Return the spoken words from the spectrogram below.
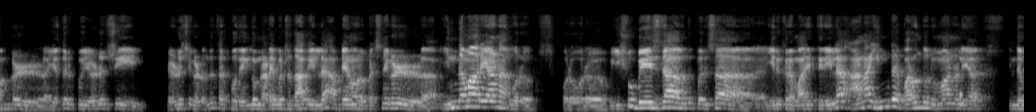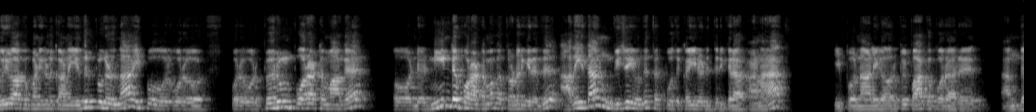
மக்கள் எதிர்ப்பு எழுச்சி எழுச்சிகள் வந்து தற்போது எங்கும் நடைபெற்றதாக இல்லை. அப்படியான ஒரு பிரச்சனைகள் இந்த மாதிரியான ஒரு ஒரு ஒரு இஷ்யூ பேஸ்டா வந்து பெருசா இருக்கிற மாதிரி தெரியல. ஆனா இந்த பரந்தூர் விமான நிலைய இந்த விரிவாக்க பணிகளுக்கான எதிர்ப்புகள் தான் இப்போ ஒரு ஒரு ஒரு ஒரு பெரும் போராட்டமாக ஒரு நீண்ட போராட்டமாக தொடர்கிறது. அதை தான் விஜய் வந்து தற்போது கையில் எடுத்திருக்கிறார். ஆனா இப்போ நாளைக்கு அவர் போய் பார்க்க போறாரு. அந்த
